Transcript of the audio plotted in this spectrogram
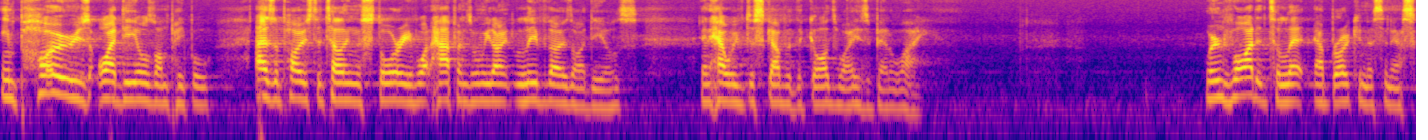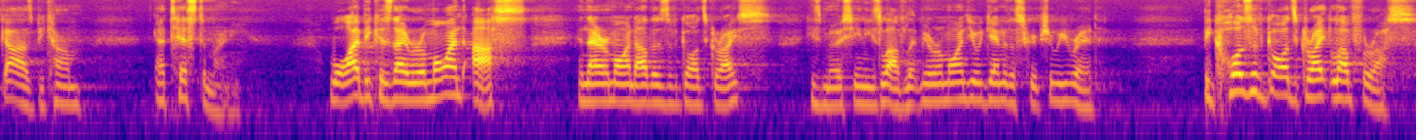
impose ideals on people as opposed to telling the story of what happens when we don't live those ideals and how we've discovered that God's way is a better way. We're invited to let our brokenness and our scars become our testimony. Why? Because they remind us and they remind others of God's grace, His mercy, and His love. Let me remind you again of the scripture we read. Because of God's great love for us,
